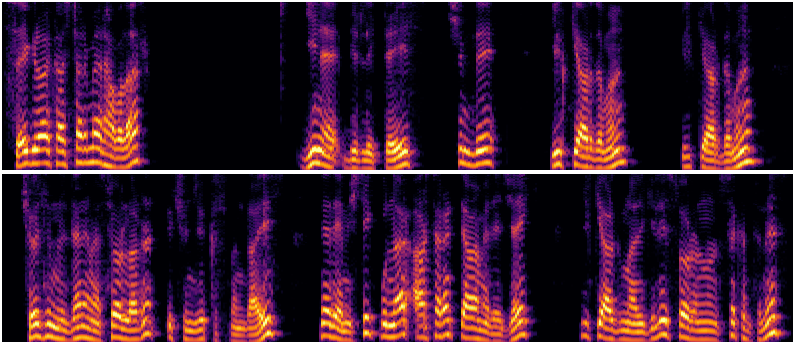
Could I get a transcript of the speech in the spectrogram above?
Sevgili arkadaşlar merhabalar. Yine birlikteyiz. Şimdi ilk yardımın ilk yardımın çözümlü deneme sorularının üçüncü kısmındayız. Ne demiştik? Bunlar artarak devam edecek. İlk yardımla ilgili sorunun sıkıntınız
